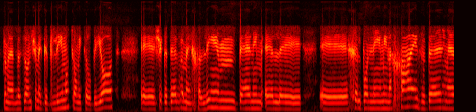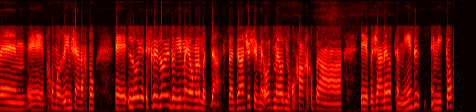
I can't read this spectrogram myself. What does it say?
זאת אומרת, מזון שמגדלים אותו מתרביות, שגדל במכלים, בין אם אלה אה, חלבונים מן החי ובין אם אלה אה, חומרים שאנחנו אה, לא, לא ידועים היום למדע. זאת אומרת, זה משהו שמאוד מאוד נוכח אה, בז'אנר תמיד, מתוך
